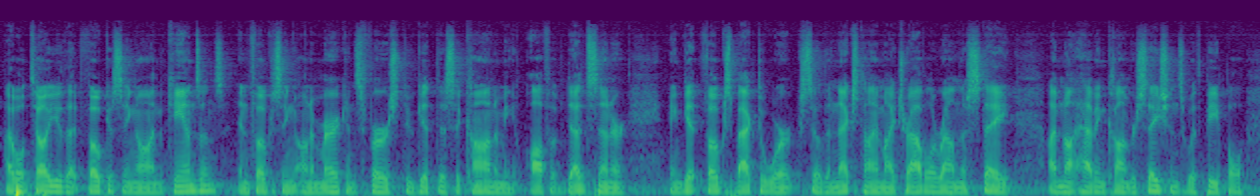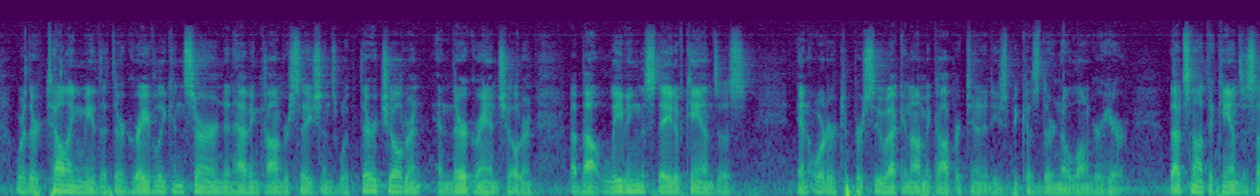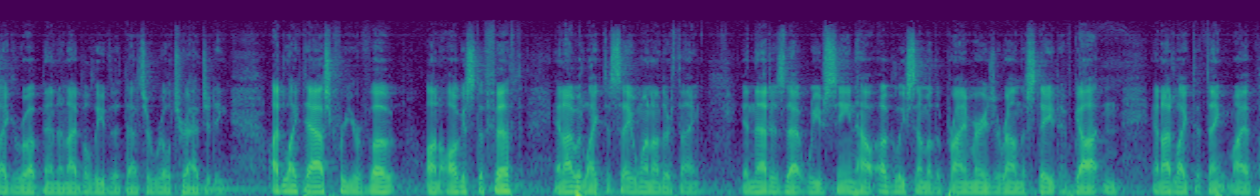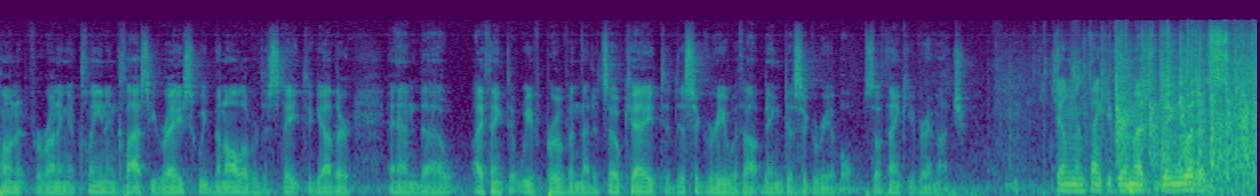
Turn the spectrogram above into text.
I will tell you that focusing on Kansans and focusing on Americans first to get this economy off of dead center and get folks back to work so the next time I travel around the state, I'm not having conversations with people where they're telling me that they're gravely concerned and having conversations with their children and their grandchildren about leaving the state of Kansas in order to pursue economic opportunities because they're no longer here. That's not the Kansas I grew up in, and I believe that that's a real tragedy. I'd like to ask for your vote on August the 5th, and I would like to say one other thing, and that is that we've seen how ugly some of the primaries around the state have gotten, and I'd like to thank my opponent for running a clean and classy race. We've been all over the state together, and uh, I think that we've proven that it's okay to disagree without being disagreeable. So thank you very much. Gentlemen, thank you very much for being with us.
